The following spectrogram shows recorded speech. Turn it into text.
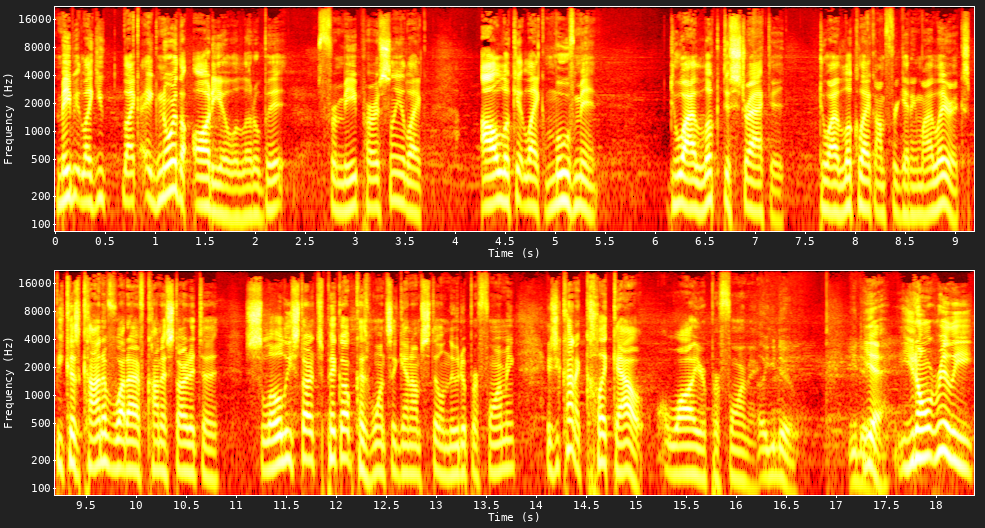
Maybe like you like ignore the audio a little bit. For me personally, like I'll look at like movement. Do I look distracted? Do I look like I'm forgetting my lyrics? Because kind of what I've kind of started to slowly start to pick up because once again I'm still new to performing is you kind of click out while you're performing. oh you do. You do. Yeah, you don't really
